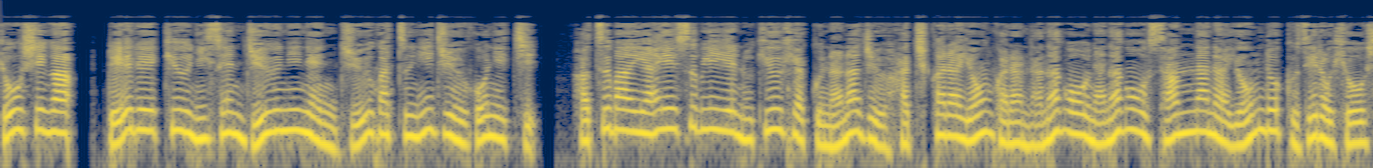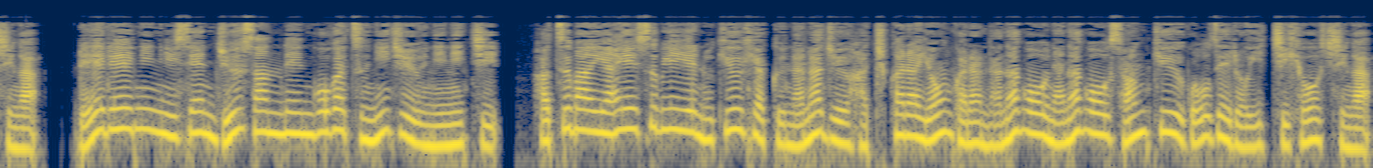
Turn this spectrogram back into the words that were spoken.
表紙が、009-2012年10月25日、発売 ISBN 978から4から75753746表紙が、002-2013年5月22日、発売 ISBN 978から4から7575395001表紙が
